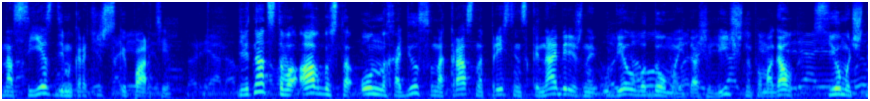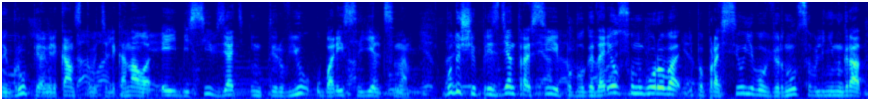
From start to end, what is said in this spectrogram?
на съезд Демократической партии. 19 августа он находился на Красно-Пресненской набережной у Белого дома и даже лично помогал съемочной группе американского телеканала ABC взять интервью у Бориса Ельцина. Будущий президент России поблагодарил Сунгурова и попросил его вернуться в Ленинград.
